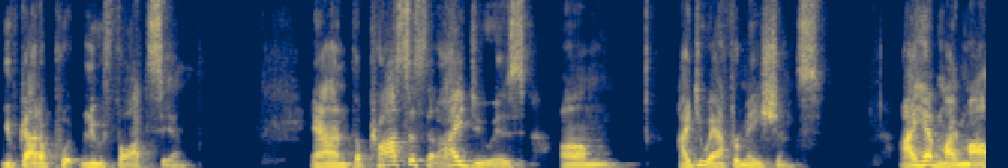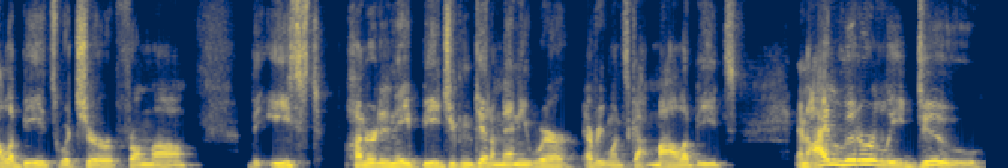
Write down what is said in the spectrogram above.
you've got to put new thoughts in. And the process that I do is um, I do affirmations. I have my mala beads, which are from uh, the East. 108 beads. You can get them anywhere. Everyone's got mala beads. And I literally do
